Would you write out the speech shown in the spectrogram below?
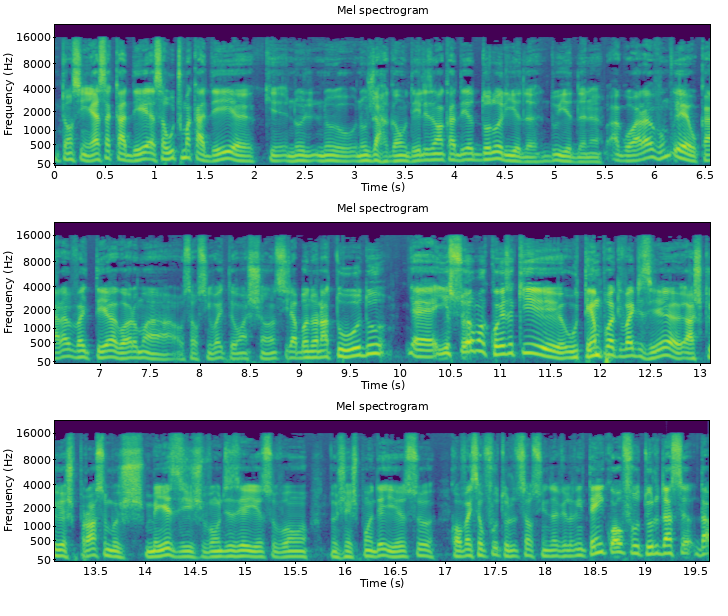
Então, assim, essa cadeia, essa última cadeia, que no, no, no jargão deles é uma cadeia dolorida, doída, né? Agora, vamos ver, o cara vai ter agora uma. O Celcinho vai ter uma chance de abandonar tudo. É, isso é uma coisa que o tempo é que vai dizer. Acho que os próximos meses vão dizer isso, vão nos responder isso. Qual vai ser o futuro do Celcinho da Vila Vintém e qual o futuro da, da,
